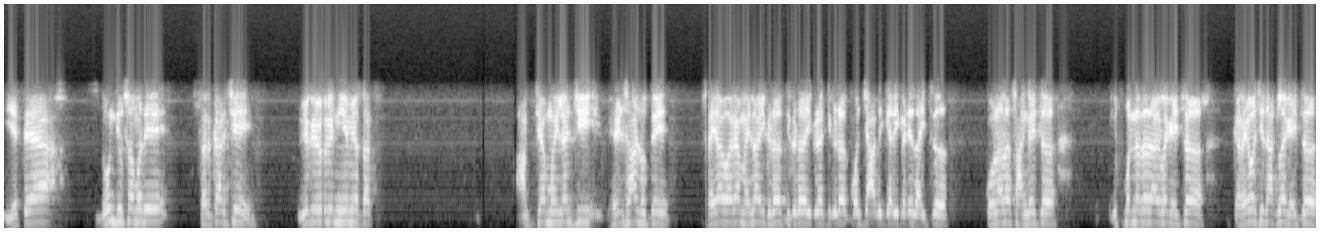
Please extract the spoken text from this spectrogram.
येत्या दोन दिवसामध्ये सरकारचे वेगळे वेगळे नियम येतात. आमच्या महिलांची हेडसांड होते. सैरावऱ्या महिला इकडं तिकडं इकडं तिकडं कोणत्या अधिकारीकडे जायचं कोणाला सांगायचं उत्पन्नाचा दाखला घ्यायचं का रहिवासी दाखला घ्यायचं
